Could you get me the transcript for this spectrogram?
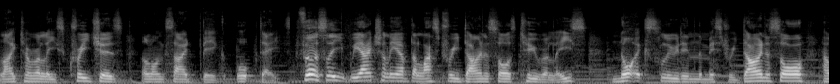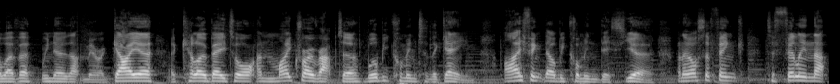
like to release creatures alongside big updates. Firstly, we actually have the last 3 dinosaurs to release, not excluding the mystery dinosaur, however, we know that Miragaia, Kilobator and Microraptor will be coming to the game. I think they'll be coming this year, and I also think to fill in that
